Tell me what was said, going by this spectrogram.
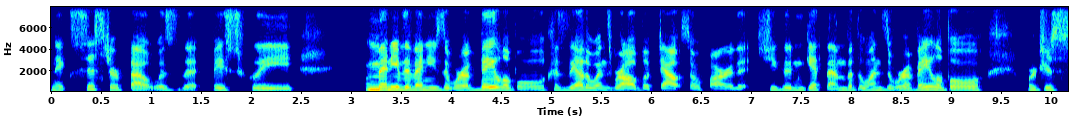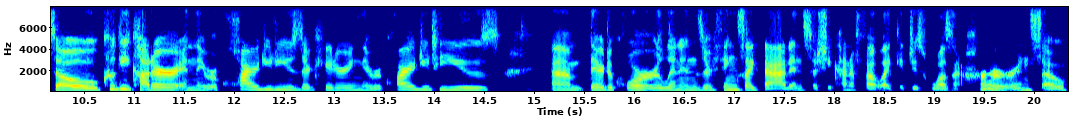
nick's sister felt was that basically many of the venues that were available because the other ones were all booked out so far that she couldn't get them but the ones that were available were just so cookie cutter and they required you to use their catering they required you to use um, their decor or linens or things like that. And so she kind of felt like it just wasn't her. And so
